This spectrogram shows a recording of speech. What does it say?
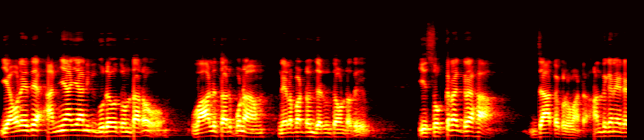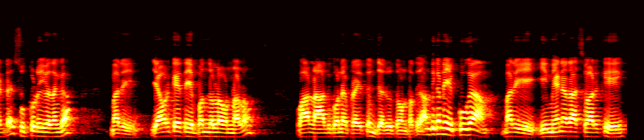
ఎవరైతే అన్యాయానికి గురవుతుంటారో వాళ్ళ తరపున నిలబడడం జరుగుతూ ఉంటుంది. ఈ శుక్రగ్రహ జాతకులు అన్నమాట అందుకని ఏంటంటే శుక్రుడు ఈ విధంగా మరి ఎవరికైతే ఇబ్బందుల్లో ఉన్నాలో వాళ్ళని ఆదుకునే ప్రయత్నం జరుగుతూ ఉంటుంది. అందుకని ఎక్కువగా మరి ఈ మీనరాశి వారికి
